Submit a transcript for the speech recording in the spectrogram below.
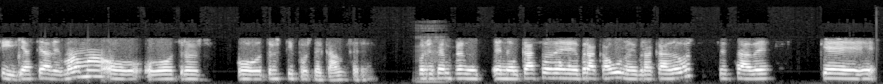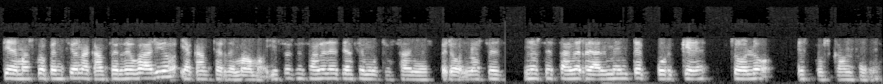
sí, ya sea de mama o, otros, otros tipos de cánceres. Por mm. ejemplo, en el caso de BRCA1 y BRCA2 se sabe que tiene más propensión a cáncer de ovario y a cáncer de mama. Y eso se sabe desde hace muchos años, pero no se, no se sabe realmente por qué solo estos cánceres.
